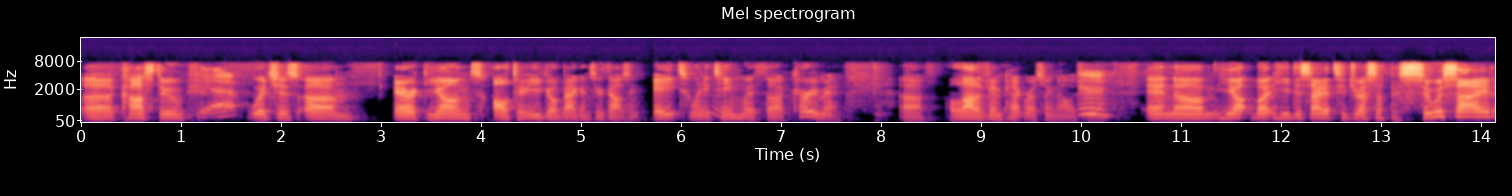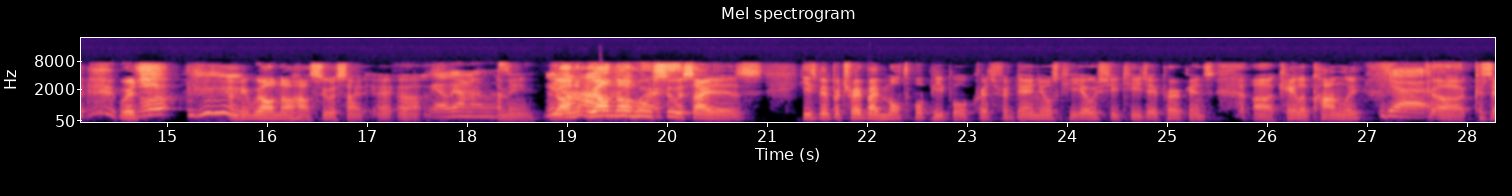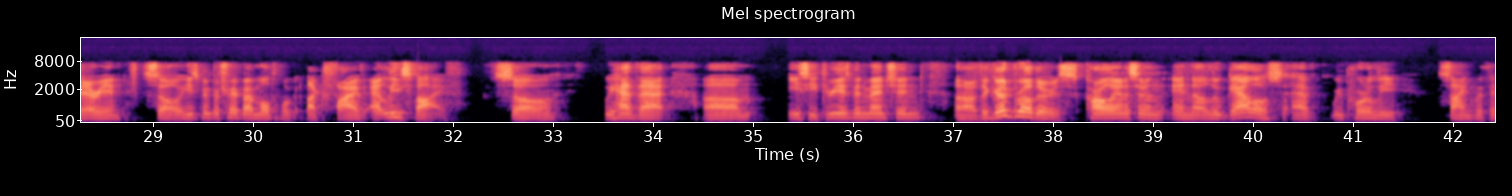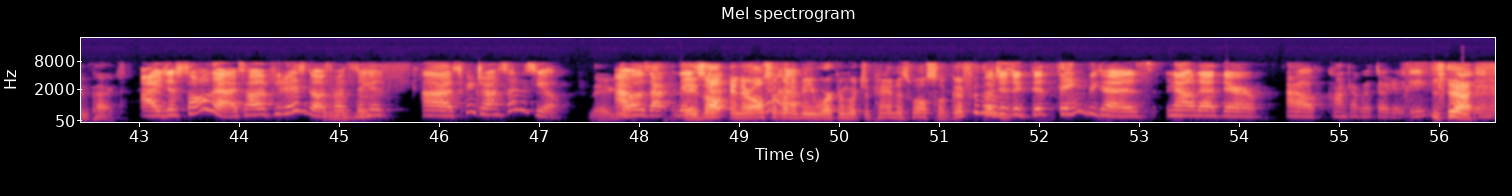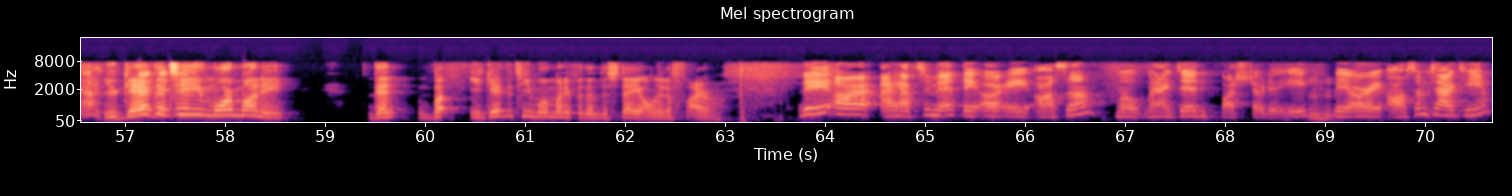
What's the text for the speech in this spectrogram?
uh, costume, Yep. which is um, Eric Young's alter ego back in 2008 when he teamed with uh, Curryman. Uh, a lot of Impact Wrestling knowledge here. Mm. And um, he but he decided to dress up as Suicide, which I mean we all know how Suicide. Uh, yeah, we don't know. I mean we we, all know know, we all know who works. Suicide is. He's been portrayed by multiple people: Christopher Daniels, Kiyoshi, T.J. Perkins, uh, Caleb Conley, yes. uh, Kazarian. So he's been portrayed by multiple, like five, at least five. So we had that. Um, EC3 has been mentioned. Uh, the Good Brothers, Karl Anderson and, uh, Luke Gallows, have reportedly signed with Impact. I just saw that. I saw it a few days ago. I was about to take Mhm. a uh, screenshot and send it to you. There you go. I was out. They said, all, and they're also going to be working with Japan as well. So good for them. which is a good thing because now that they're out of contract with WWE, Yeah. enough, You gave the team is- more money, then but you gave the team more money for them to stay, only to fire them. They are. I have to admit, they are a awesome. Well, when I did watch WWE, Mhm. they are a awesome tag team.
